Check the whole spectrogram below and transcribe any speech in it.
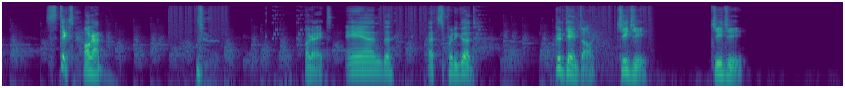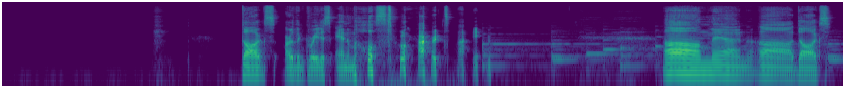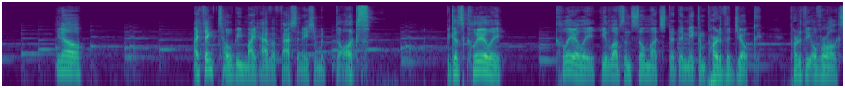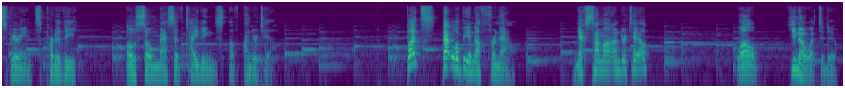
Sticks! Oh god. okay, and that's pretty good. Good game, dog. GG. GG. Dogs are the greatest animals to our time. Oh man. Oh, dogs. You know, I think Toby might have a fascination with dogs. because clearly, clearly, he loves them so much that they make him part of the joke, part of the overall experience, part of the oh so massive tidings of Undertale. But that will be enough for now. Next time on Undertale, well, you know what to do.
